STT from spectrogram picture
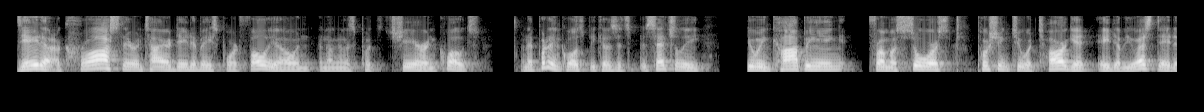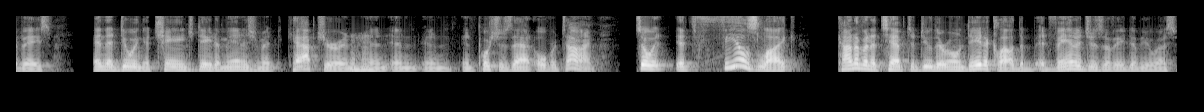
data across their entire database portfolio, and, and I'm going to put share in quotes. And I put it in quotes because it's essentially doing copying from a source, pushing to a target AWS database, and then doing a change data management capture and, mm -hmm. and, and, and, and pushes that over time. So it, it feels like kind of an attempt to do their own data cloud. The advantages of AWS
